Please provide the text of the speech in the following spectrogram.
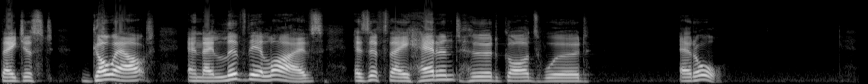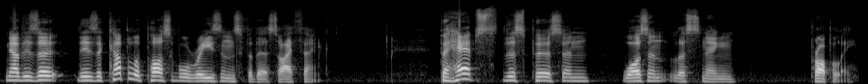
they just go out and they live their lives as if they hadn't heard God's word at all. Now, there's a, there's a couple of possible reasons for this, I think. Perhaps this person wasn't listening properly.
